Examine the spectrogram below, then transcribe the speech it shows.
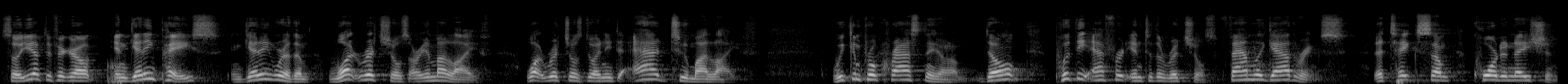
So you have to figure out, in getting pace, and getting rhythm, what rituals are in my life? What rituals do I need to add to my life? We can procrastinate on them. Don't put the effort into the rituals. Family gatherings, that takes some coordination.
